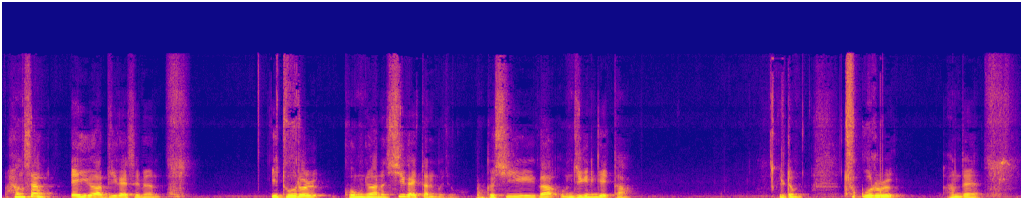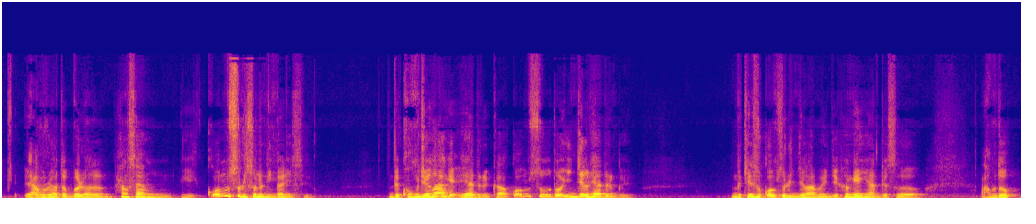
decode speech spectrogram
항상 A와 B가 있으면 이 둘을 공유하는 C가 있다는 거죠. 그 C가 움직이는 게 있다. 일단 축구를 하는데 야구를 하든 뭘 하든 항상 이 꼼수를 쓰는 인간이 있어요. 근데 공정하게 해야 되니까 꼼수도 인정을 해야 되는 거예요. 근데 계속 꼼수를 인정하면 이제 흥행이 안 돼서 아무도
